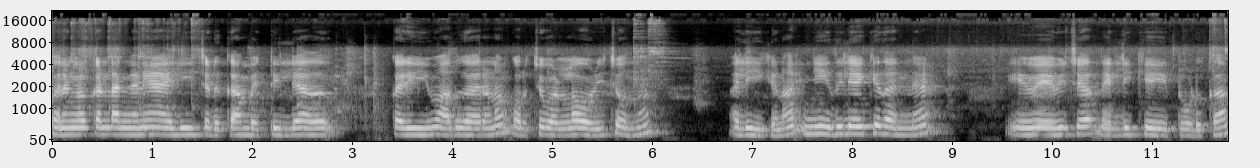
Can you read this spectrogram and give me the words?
പനങ്ങൾ കണ്ട് അങ്ങനെ അലിയിച്ചെടുക്കാൻ പറ്റില്ല. അത് കരിയും. അത് കാരണം കുറച്ച് വെള്ളം ഒഴിച്ചൊന്ന് അലിയിക്കണം. ഇനി ഇതിലേക്ക് തന്നെ ഈ വേവിച്ച നെല്ലിക്ക ഇട്ട് കൊടുക്കാം.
